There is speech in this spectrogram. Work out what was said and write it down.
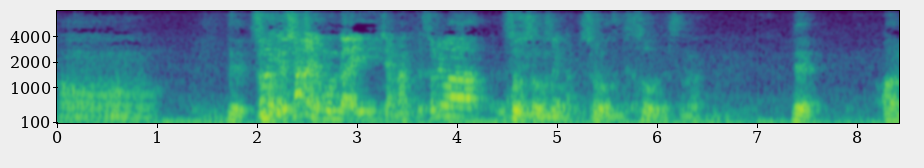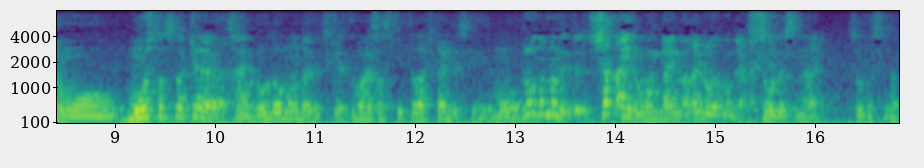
うんうんうんいでそれ社会の問題じゃなくてそれは個人の問題になってしまうんですけどそうですね、であのーもう一つだけその労働問題で付け加えさせていただきたいんですけれども、労働問題って社会の問題の中に労働問題が入ってる。そうですね、はい。そうですね。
